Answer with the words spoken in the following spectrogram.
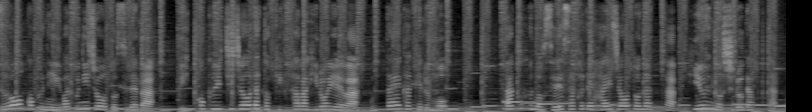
周王国に岩国城とすれば、一国一城だと吉川広家は訴えかけるも、幕府の政策で廃城となった悲運の城だった。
